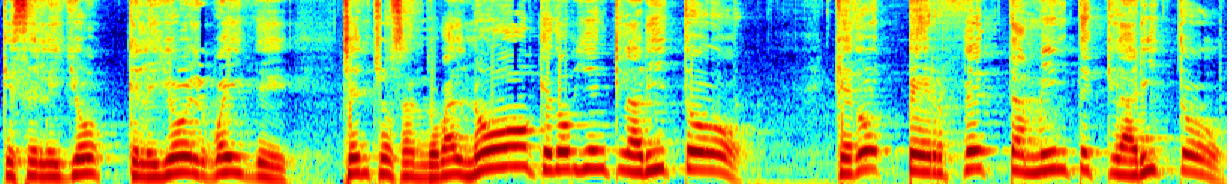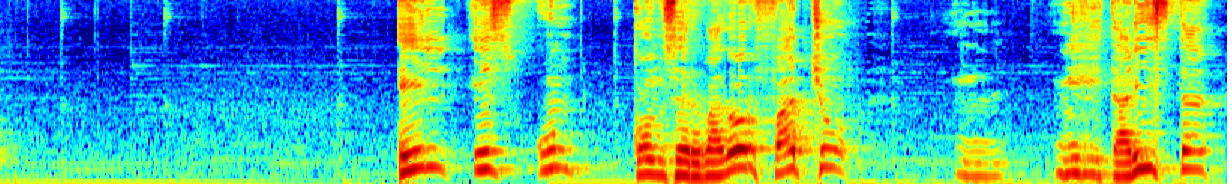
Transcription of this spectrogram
que se leyó, que leyó el güey de Chencho Sandoval. No, quedó bien clarito. Quedó perfectamente clarito. Él es un conservador facho, mm, militarista,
